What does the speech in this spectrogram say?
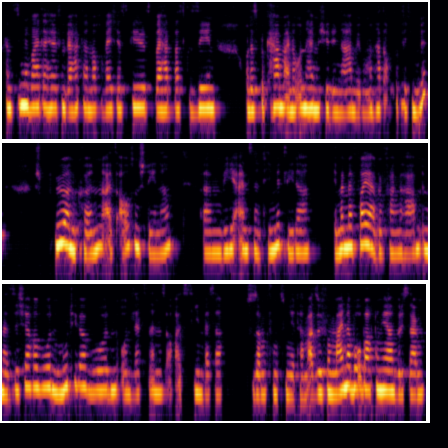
kannst du mir weiterhelfen, wer hat da noch welche Skills, wer hat was gesehen und es bekam eine unheimliche Dynamik. Und man hat auch wirklich mitspüren können als Außenstehender, ähm, wie die einzelnen Teammitglieder immer mehr Feuer gefangen haben, immer sicherer wurden, mutiger wurden und letzten Endes auch als Team besser zusammen funktioniert haben. Also von meiner Beobachtung her würde ich sagen,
